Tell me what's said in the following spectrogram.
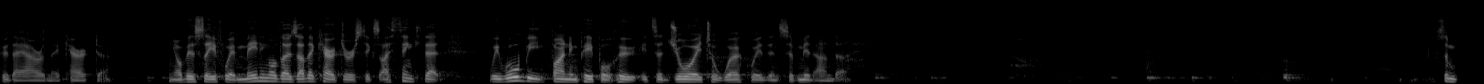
who they are and their character? Obviously, if we're meeting all those other characteristics, I think that we will be finding people who it's a joy to work with and submit under. Some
